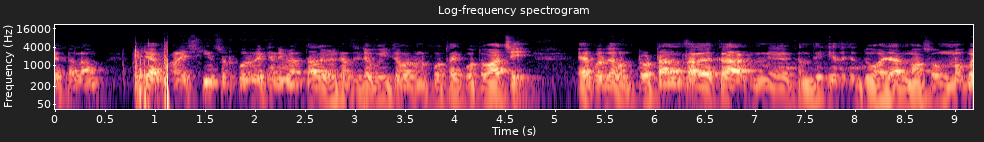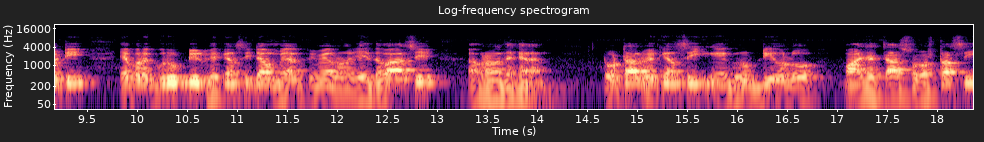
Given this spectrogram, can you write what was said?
দেখালাম। এটা আপনারা স্ক্রিনশট করে রেখে নেবেন, তাহলে ভ্যাকান্সিটা বুঝতে পারবেন কোথায় কত আছে। এরপরে দেখুন টোটাল তাহলে ক্লার্ক এখানে দেখিয়ে দিচ্ছে দু হাজার নশো উনব্বইটি এরপরে গ্রুপ ডির ভ্যাকেন্সিটাও মেল ফিমেল অনুযায়ী দেওয়া আছে, আপনারা দেখে নেন। টোটাল ভ্যাকেন্সি গ্রুপ ডি হলো পাঁচ হাজার চারশো অষ্টাশি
